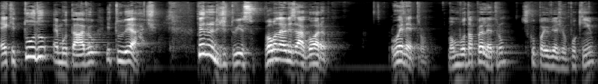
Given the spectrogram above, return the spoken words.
é que tudo é mutável e tudo é arte. Tendo dito isso, vamos analisar agora o elétron. Vamos voltar pro elétron. Desculpa eu viajei um pouquinho,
